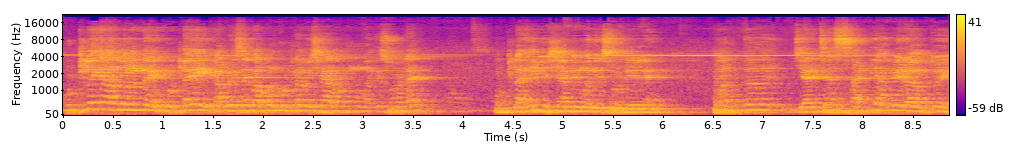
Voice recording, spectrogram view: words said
कुठलंही आंदोलन नाही कुठलाही कांबळे साहेब आपण कुठला विषय आपण मध्ये सोडलाय? कुठलाही विषय आम्ही मध्ये सोडलेला आहे फक्त ज्याच्यासाठी आम्ही राहतोय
